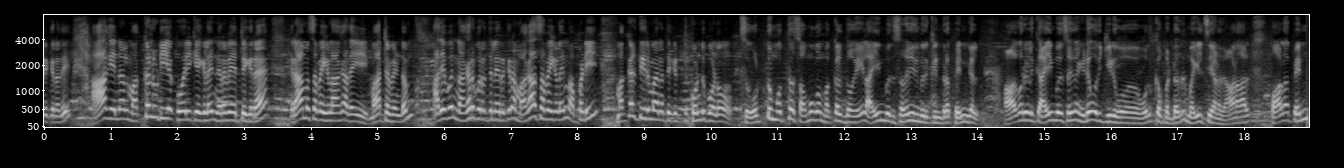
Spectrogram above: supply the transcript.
இருக்கிறது. ஆகையினால் மக்களுடைய கோரிக்கைகளை நிறைவேற்றுகிற கிராம சபைகளாக அதை மாற்ற வேண்டும். அதேபோல் நகர்ப்புறத்தில் இருக்கிற மகா சபைகளையும் அப்படி மக்கள் தீர்மானத்துக்கு கொண்டு போனோம். ஒட்டுமொத்த சமூக மக்கள் தொகையில் ஐம்பது சதவீதம் இருக்கின்ற பெண்கள். அவர்களுக்கு ஐம்பது சதவீதம் இடஒதுக்கீடு ஒதுக்கப்பட்டது மகிழ்ச்சியானது. ஆனால் பல பெண்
